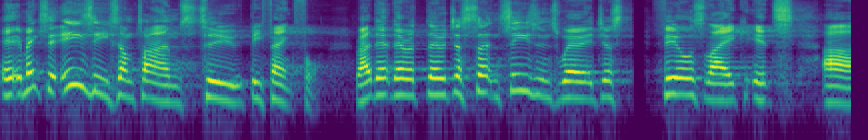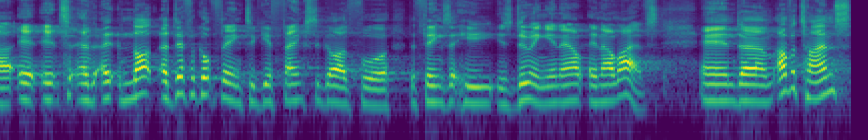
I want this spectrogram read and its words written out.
it, it, makes it easy sometimes to be thankful, right? There, there, are, there are just certain seasons where it just feels like it's, uh, it, it's a, a, not a difficult thing to give thanks to God for the things that He is doing in our, in our lives. And um, other times,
